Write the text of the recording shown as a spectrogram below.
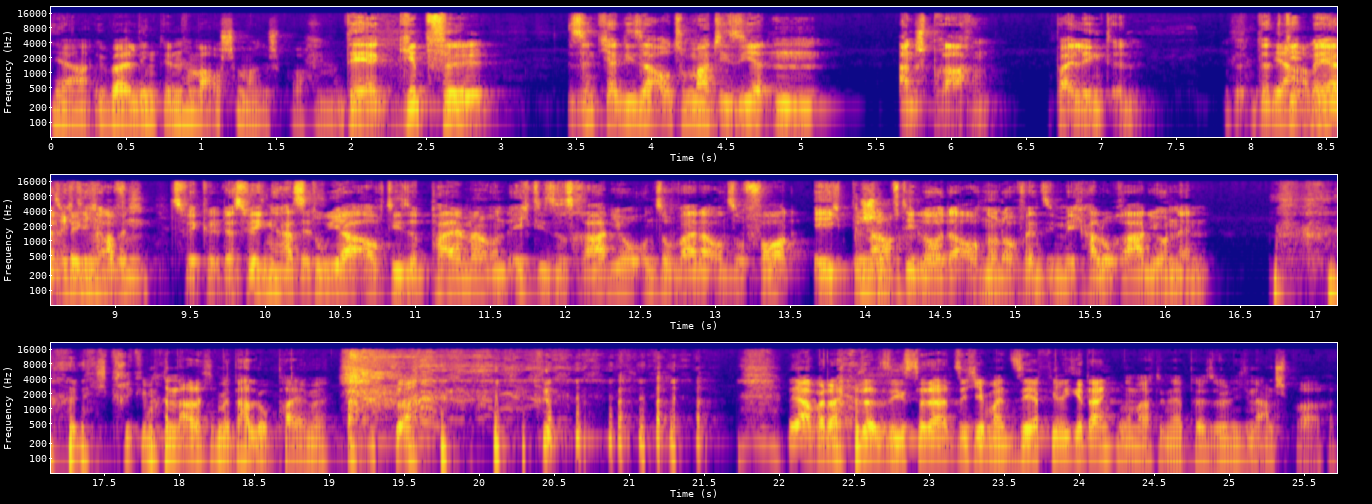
Ja, über LinkedIn haben wir auch schon mal gesprochen. Ne? Der Gipfel sind ja diese automatisierten Ansprachen bei LinkedIn. Das Ja, geht mir ja richtig auf den Zwickel. Deswegen hast du ja auch diese Palme und ich dieses Radio und so weiter und so fort. Ich beschimpf Genau. die Leute auch nur noch, wenn sie mich Hallo Radio nennen. Ich kriege immer Nachrichten mit Hallo Palme. So. ja, aber da, da siehst du, da hat sich jemand sehr viele Gedanken gemacht in der persönlichen Ansprache.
